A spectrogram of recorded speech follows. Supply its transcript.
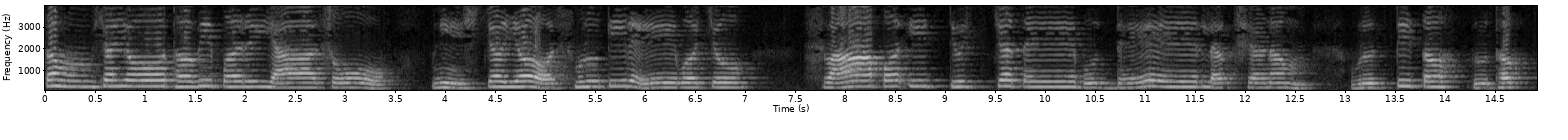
संशयोऽथ विपर्यासो निश्चयस्मृतिरेव च स्वाप इत्युच्यते बुद्धेर्लक्षणम् वृत्तितः पृथक्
